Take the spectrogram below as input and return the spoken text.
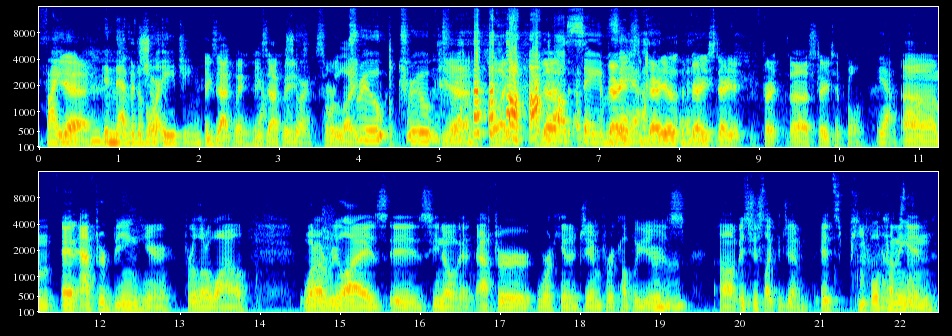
fight yeah, inevitable Sure. aging. exactly, exactly. sure. Sort of like true, true. yeah. So like Well, the same. very Yeah. very very stereo, uh, stereotypical. yeah. Um, and after being here for a little while, what I realize is, you know, after working at a gym for a couple years, um, it's just like the gym. It's people coming in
